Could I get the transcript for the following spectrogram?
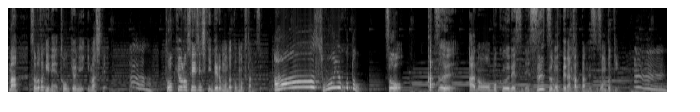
まあ、その時ね、東京にいまして。うんうん。東京の成人式に出るもんだと思ってたんですよ。ああ、そういうこと。そう。かつ、あの、僕ですね、スーツ持ってなかったんです、その時。うんうんうん。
